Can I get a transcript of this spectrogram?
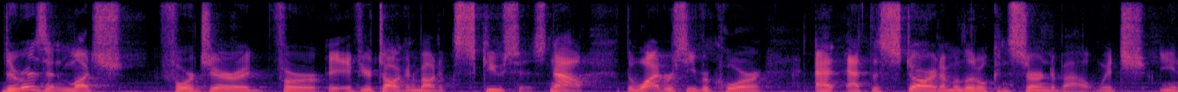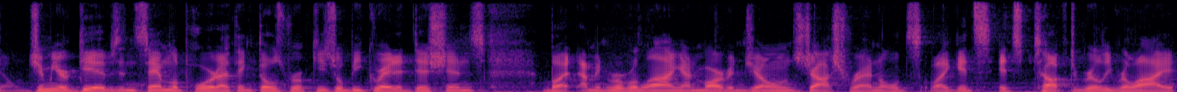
There isn't much for Jared for if you're talking about excuses. Now, the wide receiver core at, at the start, I'm a little concerned about, which, you know, Jahmyr Gibbs and Sam LaPorta, I think those rookies will be great additions. But I mean, we're relying on Marvin Jones, Josh Reynolds. Like it's it's tough to really rely.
